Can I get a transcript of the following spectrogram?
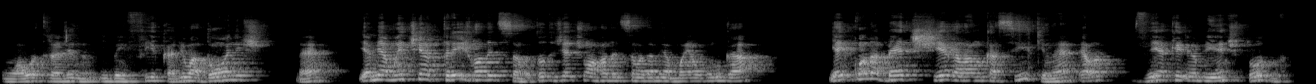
uma outra ali em Benfica, ali o Adonis, né? E a minha mãe tinha três rodas de samba. Todo dia tinha uma roda de samba da minha mãe em algum lugar. E aí, quando a Beth chega lá no Cacique, né? Ela vê aquele ambiente todo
